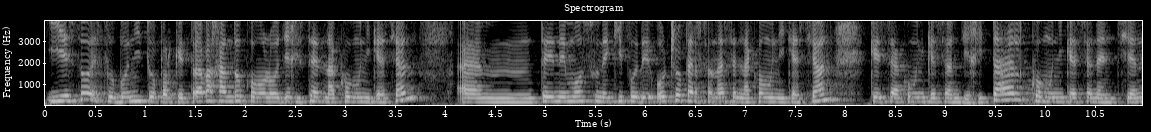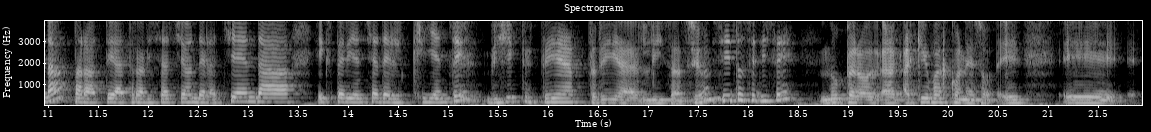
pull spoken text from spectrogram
y eso es lo bonito porque trabajando, como lo dijiste, en la comunicación, um, tenemos un equipo de ocho personas en la comunicación, que sea comunicación digital, comunicación en tienda para teatralización de la tienda, experiencia del cliente. ¿Dijiste teatralización? Sí, ¿tú se dice? No, pero ¿a, qué vas con eso? Eh, eh,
